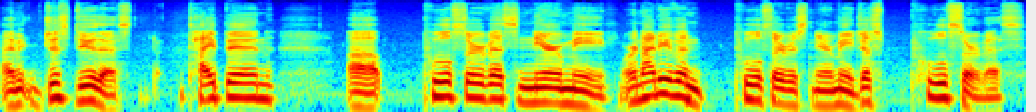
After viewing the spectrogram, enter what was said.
I mean, just do this. Type in uh, pool service near me, or not even pool service near me, just pool service.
